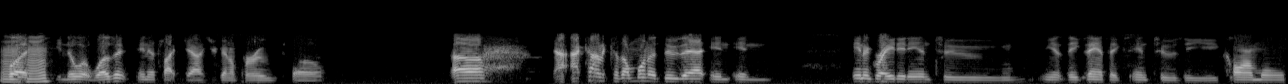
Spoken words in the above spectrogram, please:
axanthic, but you know it wasn't, and it's like, yeah, you're gonna prove. So, uh, I, I kind of because I want to do that in in integrate it into you know the axanthics into the caramel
